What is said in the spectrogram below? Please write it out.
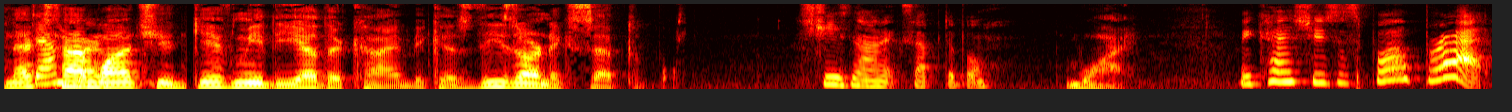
Next Dump time, why don't you give me the other kind because these aren't acceptable? She's not acceptable. Why? Because she's a spoiled brat.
